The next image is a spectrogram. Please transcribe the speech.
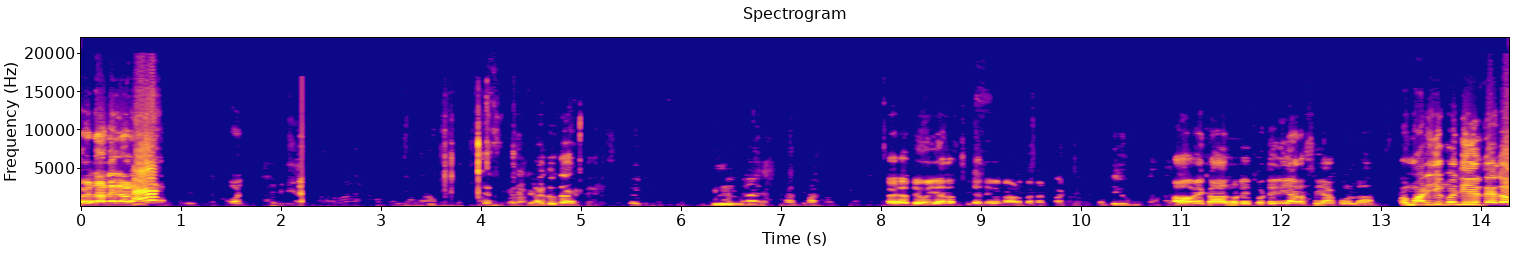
ਓਏ ਡਾਣੇ ਨਾਲ ਹੈ? ਤੂੰ ਦੱਸ ਪੈਸਾ ਦਿਓ ਯਾਰ 80 ਦਾ ਦਿਓ ਨਾਲ ਬੰਨਣ ਆ ਵੇਖਾ ਤੁਹਾਡੇ ਤੁਹਾਡੇ ਨਹੀਂ ਯਾਰ ਰੱਸਿਆ ਖੋਲ ਲਾ। ਉਹ ਮਾੜੀ ਜੀ ਕੋਈ ਲੀਰ ਦੇ ਦੋ।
